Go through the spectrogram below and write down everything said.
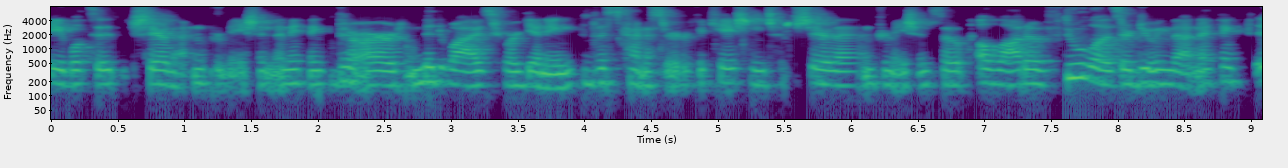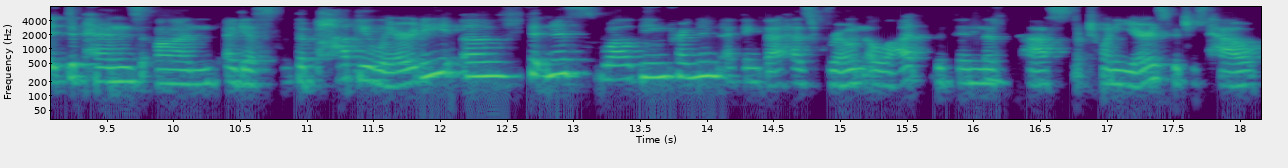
able to share that information. And I think there are midwives who are getting this kind of certification to share that information. So a lot of doulas are doing that. And I think it depends on, I guess, the popularity of fitness while being pregnant. I think that has grown a lot within the past 20 years, which is how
